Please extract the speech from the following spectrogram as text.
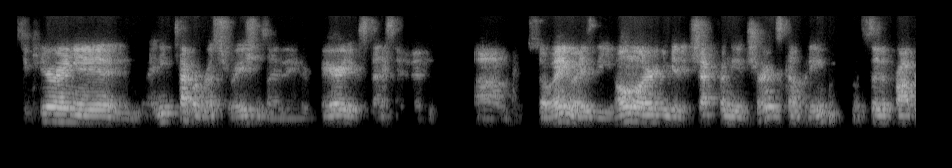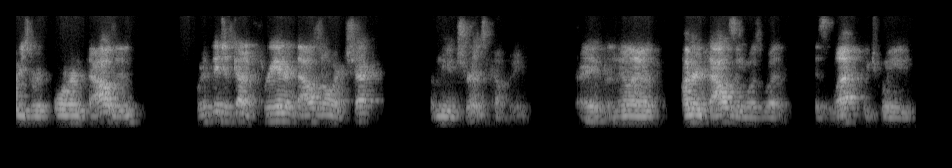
securing it and any type of restorations, I think, are very expensive. And um, so, anyways, the homeowner can get a check from the insurance company. Let's say the property's worth four hundred thousand. What if they just got a three hundred thousand dollar check from the insurance company, right? And the only hundred thousand was what is left between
